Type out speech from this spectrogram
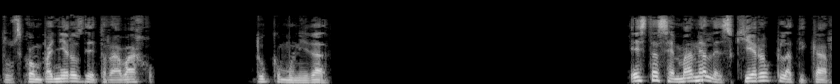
Tus compañeros de trabajo. Tu comunidad. Esta semana les quiero platicar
